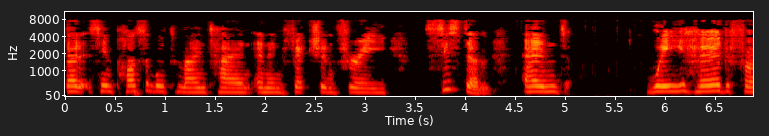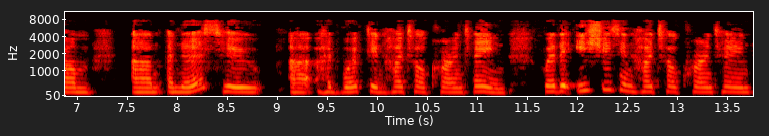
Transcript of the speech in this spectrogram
that it's impossible to maintain an infection free system. And we heard from um, a nurse who uh, had worked in hotel quarantine, where the issues in hotel quarantine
